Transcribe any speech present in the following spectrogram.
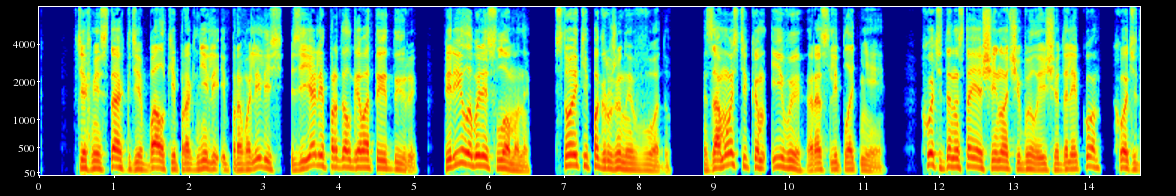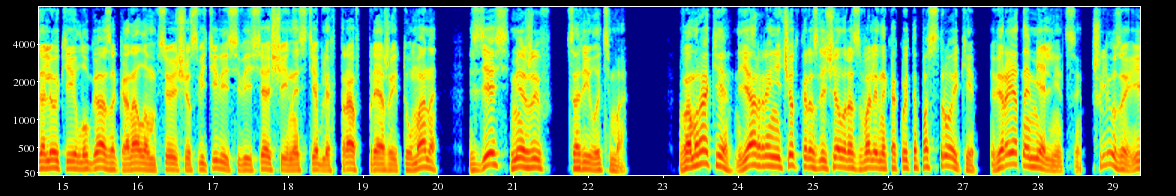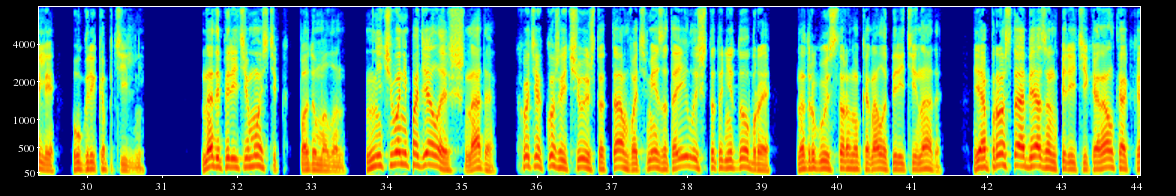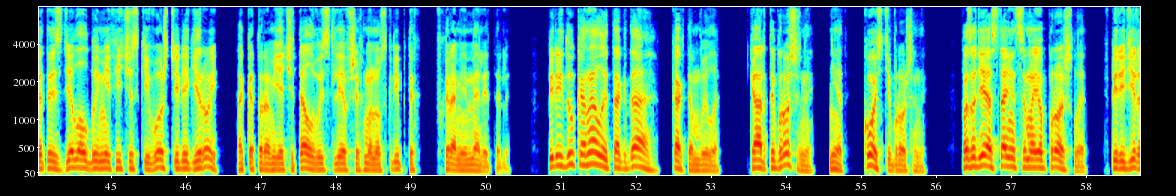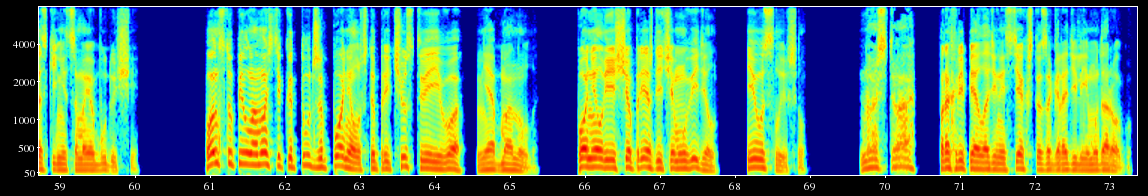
В тех местах, где балки прогнили и провалились, зияли продолговатые дыры. Перила были сломаны, стойки погружены в воду. За мостиком ивы росли плотнее. Хоть до настоящей ночи было еще далеко, хоть далекие луга за каналом все еще светились, висящие на стеблях трав пряжей тумана, здесь, межив, царила тьма. Во мраке Ярре нечетко различал развалины какой-то постройки, вероятно, мельницы, шлюза или угрикоптильни. «Надо перейти мостик», — подумал он. «Ничего не поделаешь, надо. Хоть я кожей чую, что там во тьме затаилось что-то недоброе, на другую сторону канала перейти надо. Я просто обязан перейти канал, как это сделал бы мифический вождь или герой, о котором я читал в истлевших манускриптах в храме Мелителя. Перейду канал, и тогда... Как там было? Карты брошены? Нет, кости брошены. Позади останется мое прошлое, впереди раскинется мое будущее. Он ступил на мостик и тут же понял, что предчувствие его не обмануло. Понял еще прежде, чем увидел, и услышал. «Ну что?» — прохрипел один из тех, что загородили ему дорогу.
